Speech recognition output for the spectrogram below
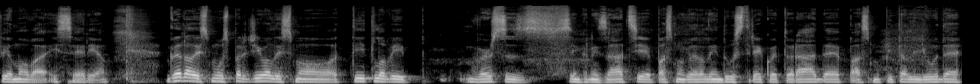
filmova i serija. Gledali smo, uspoređivali smo titlovi versus sinkronizacije, pa smo gledali industrije koje to rade, pa smo pitali ljude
